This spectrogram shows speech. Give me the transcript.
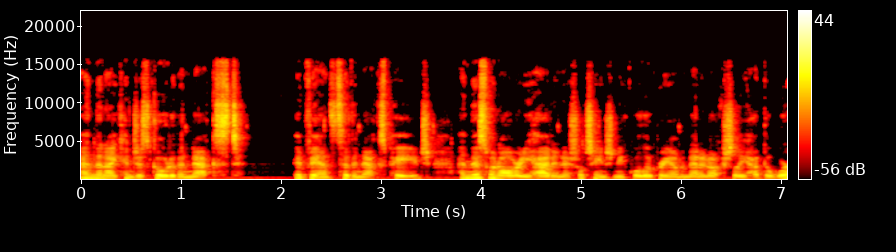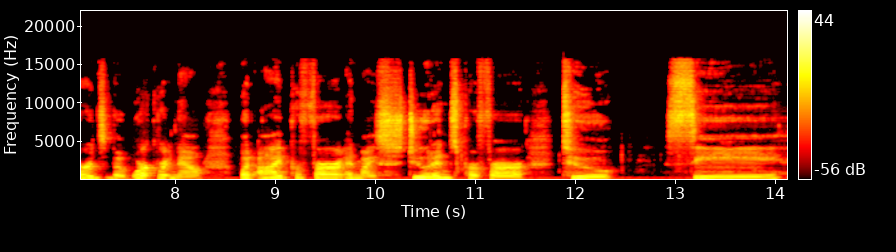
and then I can just go to the next, advance to the next page. And this one already had initial change in equilibrium, and then it actually had the words, the work written out, but I prefer, and my students prefer, to see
